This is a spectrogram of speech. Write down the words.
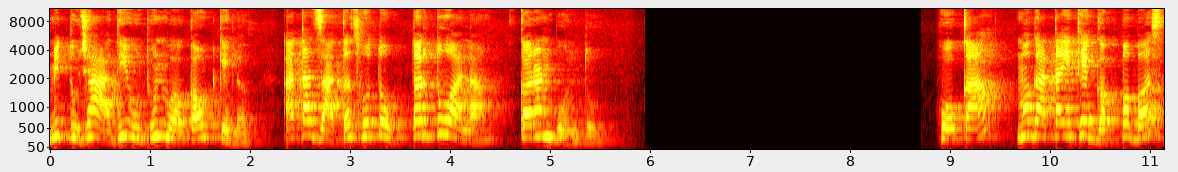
मी तुझ्या आधी उठून वर्कआउट केलं. आता जातच होतो तर तू आला करण बोलतो. हो का? मग आता इथे गप्प बस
